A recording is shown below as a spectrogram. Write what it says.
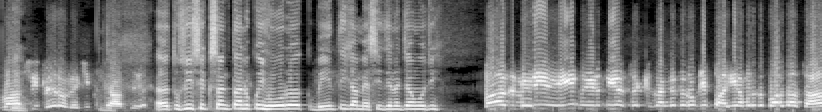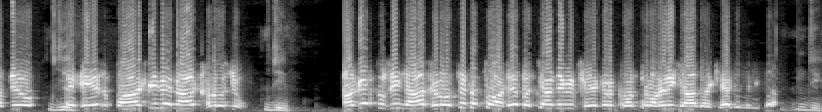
ਵਾਪਸੀ ਫੇਰ ਹੋਵੇਗੀ ਪੰਜਾਬ ਦੇ ਅ, ਤੁਸੀਂ ਸਿੱਖ ਸੰਗਤਾਂ ਨੂੰ ਕੋਈ ਹੋਰ ਬੇਨਤੀ ਜਾਂ ਮੈਸੇਜ ਦੇਣਾ ਚਾਹੋ ਜੀ? ਬਾਅਦ ਮੇਰੀ ਇਹੀ ਬੇਨਤੀ ਹੈ ਸਿੱਖ ਸੰਗਤ ਨੂੰ ਕਿ ਭਾਈ ਅਮਰਤਪਾਲ ਦਾ ਸਾਥ ਦਿਓ ਜੀ। ਤੇ ਇਸ ਪਾਰਟੀ ਦੇ ਨਾਲ ਖੜੋ ਜੋ। ਜੀ। ਅਗਰ ਤੁਸੀਂ ਨਾ ਖੜੋਤੇ ਤਾਂ ਤੁਹਾਡੇ ਬੱਚਿਆਂ ਦੇ ਵੀ ਫੇਕ ਐਨਕਾਊਂਟਰ ਹੋਣੇ ਨਹੀਂ ਯਾਦ ਰੱਖਿਆ ਜੀ ਮੇਰੀ ਗੱਲ। ਜੀ।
